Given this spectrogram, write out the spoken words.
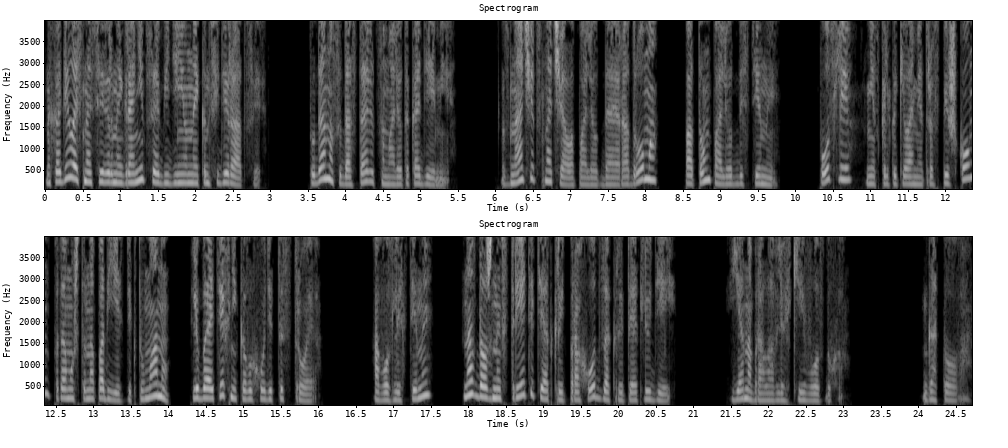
находилась на северной границе Объединенной Конфедерации. Туда нас и доставит самолет Академии. Значит, сначала полет до аэродрома, потом полет до стены. После — несколько километров пешком, потому что на подъезде к туману любая техника выходит из строя. А возле стены нас должны встретить и открыть проход, закрытый от людей. Я набрала в легкие воздуха. «Готово»,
